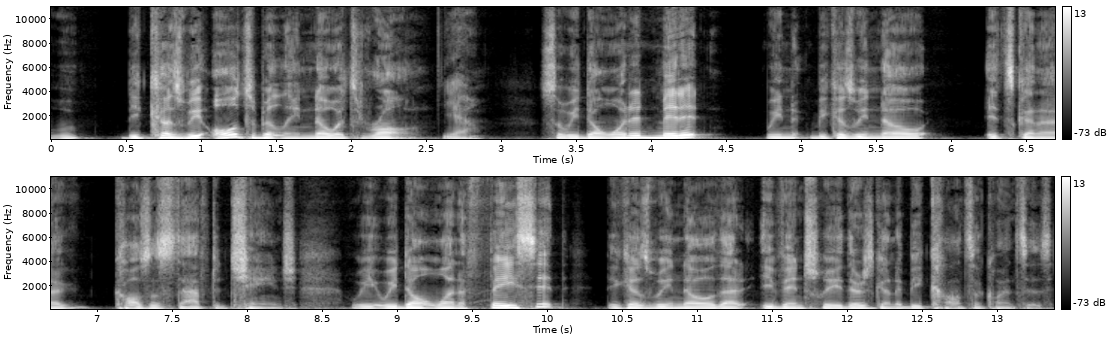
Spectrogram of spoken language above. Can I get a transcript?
Mm. because we ultimately know it's wrong. Yeah. So we don't want to admit it. We because we know it's gonna cause us to have to change. We we don't want to face it because we know that eventually there's going to be consequences.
